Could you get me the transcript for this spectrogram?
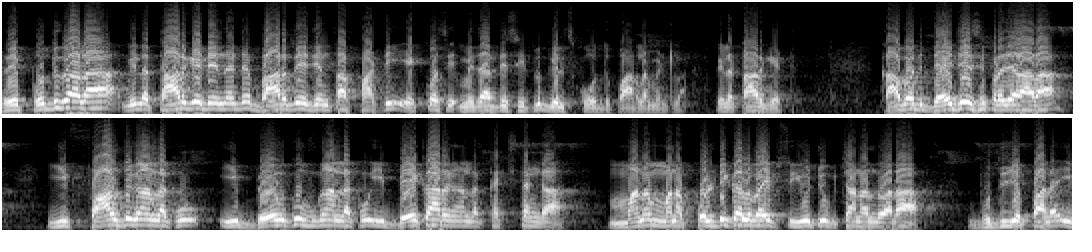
రేపు పొద్దుగాల వీళ్ళ టార్గెట్ ఏంటంటే భారతీయ జనతా పార్టీ ఎక్కువ సీ- మెజారిటీ సీట్లు గెలుచుకోవద్దు పార్లమెంట్లో వీళ్ళ టార్గెట్. కాబట్టి దయచేసి ప్రజలారా ఈ ఫాల్తుగాన్లకు ఈ బేవకూఫ్గాన్లకు ఈ బేకారగాన్లకు ఖచ్చితంగా మనం మన పొలిటికల్ వైబ్స్ యూట్యూబ్ ఛానల్ ద్వారా బుద్ధి చెప్పాలి. ఈ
